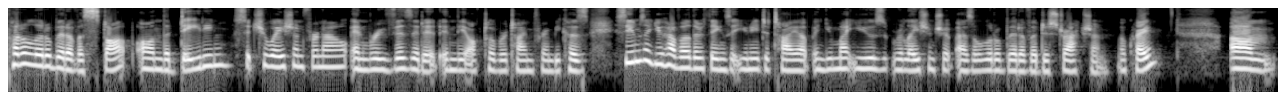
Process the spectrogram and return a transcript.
put a little bit of a stop on the dating situation for now and revisit it in the October timeframe because it seems like you have other things that you need to tie up and you might use relationship as a little bit of a distraction, okay? Um,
